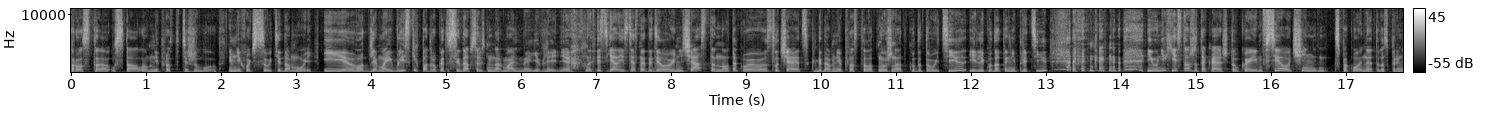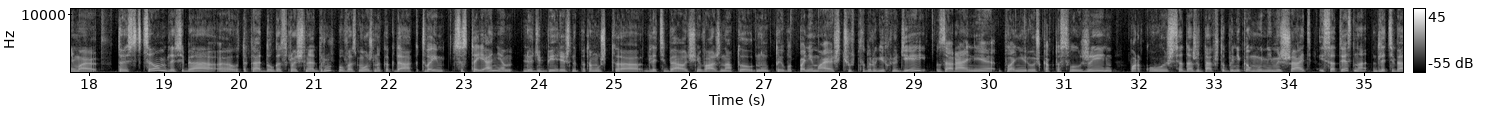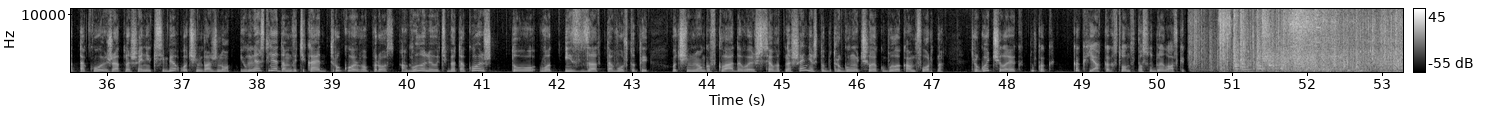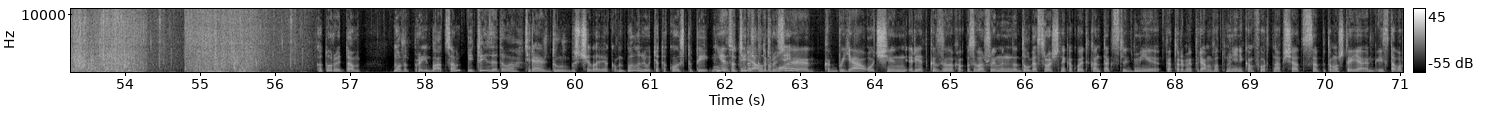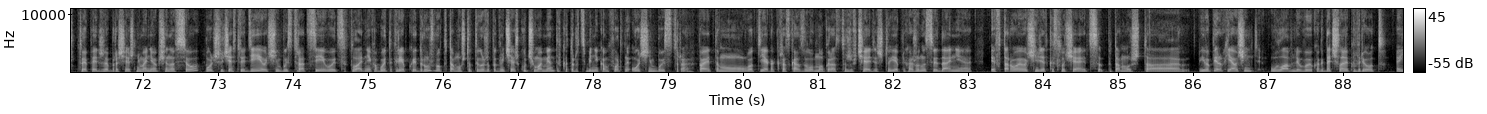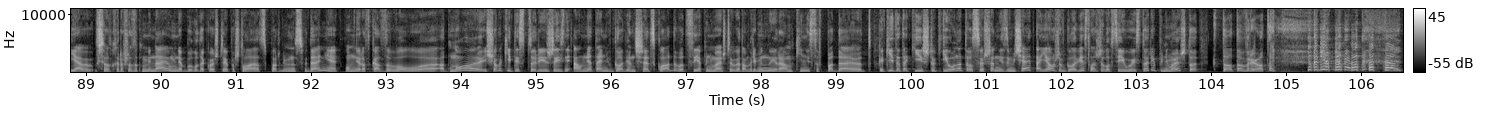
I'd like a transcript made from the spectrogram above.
просто устала, мне просто тяжело, и мне хочется уйти домой. И вот для моих близких подруг это всегда абсолютно нормальное явление. То есть я, естественно, это делаю не часто, но такое случается, когда мне просто вот нужно откуда-то уйти или куда-то не прийти. И у них есть тоже такая штука, им все очень спокойно это воспринимают. То есть в целом для тебя э, вот такая долгосрочная дружба возможно, когда к твоим состояниям люди бережны, потому что для тебя очень важно, что ну, ты вот понимаешь чувства других людей, заранее планируешь как-то свою жизнь, паркуешься даже так, чтобы никому не мешать. И, соответственно, для тебя такое же отношение к себе очень важно. И у меня следом вытекает другой вопрос. А было ли у тебя такое, что вот из-за того, что ты очень много вкладываешься в отношения, чтобы другому человеку было комфортно, другой человек, ну как, как я, как слон в посудной лавке. который там может проебаться, и ты из этого теряешь дружбу с человеком. Было ли у тебя такое, что ты Нет, тут терял немножко друзей? другое. Как бы я очень редко завожу именно долгосрочный какой-то контакт с людьми, которыми прям вот мне некомфортно общаться, потому что я из того, что ты, опять же, обращаешь внимание вообще на все, большая часть людей очень быстро отсеивается в плане какой-то крепкой дружбы, потому что ты уже подмечаешь кучу моментов, которые тебе некомфортны очень быстро. Поэтому вот я как рассказывала много раз тоже в чате, что я прихожу на свидание, и второе очень редко случается, потому что, и, во-первых, я очень улавливаю улавливаю, когда человек врет. Я все хорошо запоминаю. У меня было такое, что я пошла с парнем на свидание. Он мне рассказывал э, одно, еще какие-то истории жизни, а у меня-то они в голове начинают складываться. Я понимаю, что там временные рамки не совпадают. Какие-то такие штуки. И он этого совершенно не замечает, а я уже в голове сложила все его истории, понимаю, что кто-то врет.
